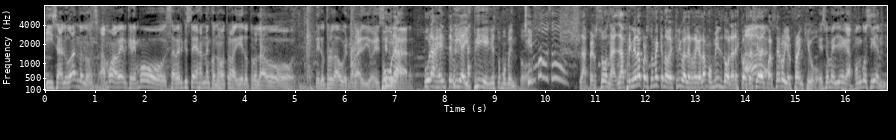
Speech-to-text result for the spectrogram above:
y saludándonos. Vamos a ver, queremos saber que ustedes andan con nosotros ahí del otro lado, del otro lado del radio, del Pura, celular. pura gente VIP en estos momentos. La persona, la primera persona que nos escriba le regalamos mil dólares, cortesía Ah. del parcero y el Frank Q. Eso me llega, pongo 100.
